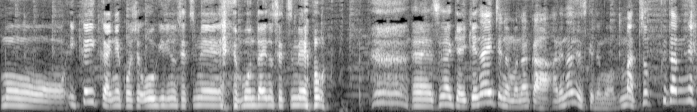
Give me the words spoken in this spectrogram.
もう一回一回ねこうして大喜利の説明 問題の説明を えー、しなきゃいけないっていうのもなんかあれなんですけどもまあ特段ね、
